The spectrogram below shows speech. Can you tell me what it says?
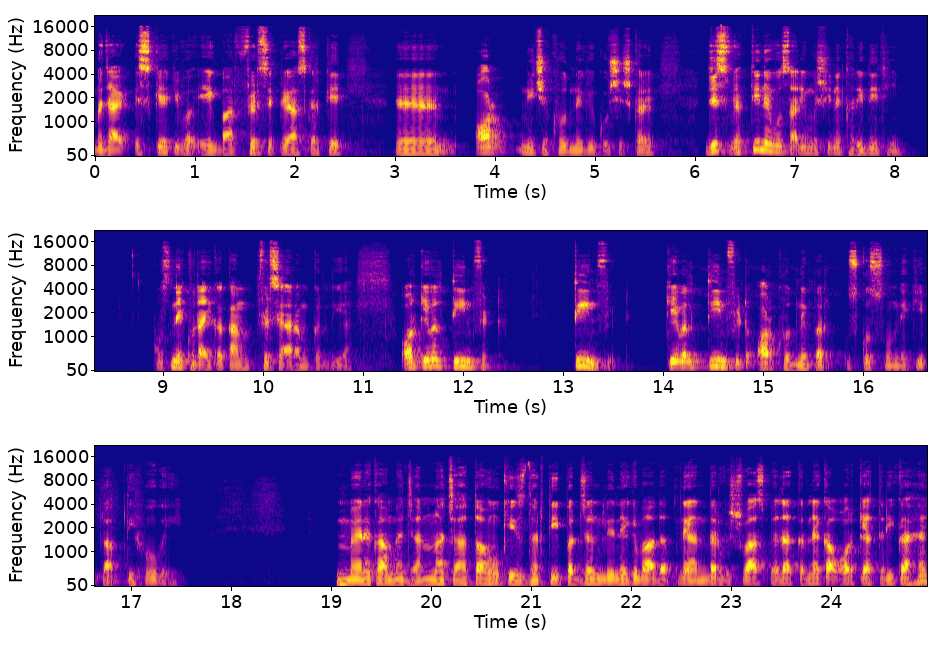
बजाय इसके कि वह एक बार फिर से प्रयास करके और नीचे खोदने की कोशिश करे। जिस व्यक्ति ने वो सारी मशीनें खरीदी थी, उसने खुदाई का काम फिर से आरंभ कर दिया। और केवल तीन फिट तीन फिट, केवल तीन फिट और खोदने पर उसको सोने की प्राप्ति हो गई। मैंने कहा, मैं जानना चाहता हूँ कि इस धरती पर जन्म लेने के बाद अपने अंदर विश्वास पैदा करने का और क्या तरीका है?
